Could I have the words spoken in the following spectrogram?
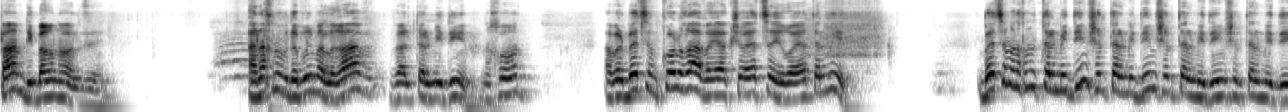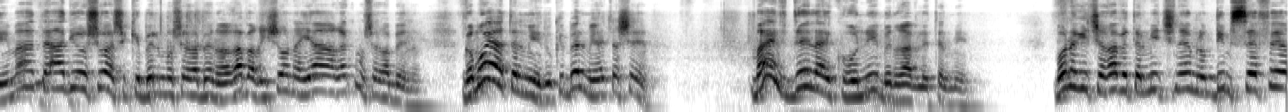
פעם דיברנו על זה. אנחנו מדברים על רב ועל תלמידים, נכון? אבל בעצם כל רב היה, כשהוא היה צעיר, הוא היה תלמיד. בעצם אנחנו תלמידים של תלמידים של תלמידים של תלמידים עד, עד יהושע שקיבל משה רבנו. הרב הראשון היה רק משה רבנו. גם הוא היה תלמיד, הוא קיבל מאת השם. מה ההבדל העקרוני בין רב לתלמיד? בוא נגיד שרב ותלמיד שניהם לומדים ספר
